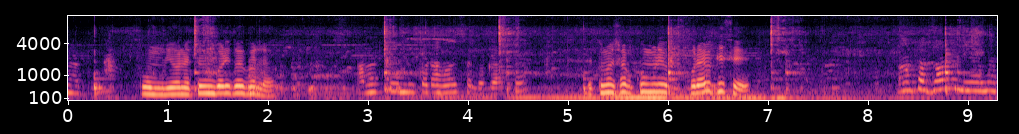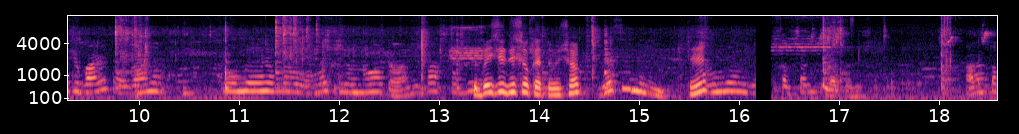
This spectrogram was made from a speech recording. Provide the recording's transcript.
না কুমড়িও নেই, তুমি বড়ি করে পেল? আমার কুমড়ি কটা হয়েছিল তোমার সব কুমড়ি পড়ে গেছে? আমি তো আমি তো বাড়িতে বেশি দিছো কে তুমি সব? হ্যাঁ? কুমড়ি আমি সব সব তুলা করেছি আমি তো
